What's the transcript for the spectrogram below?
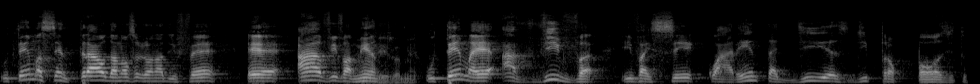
O tema central da nossa jornada de fé é avivamento. avivamento. O tema é aviva e vai ser 40 dias de propósito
